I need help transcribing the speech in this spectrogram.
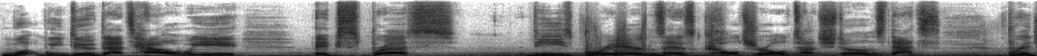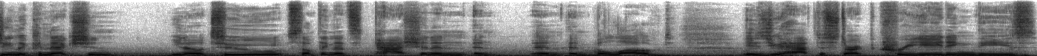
what we do. That's how we express these brands as cultural touchstones. That's bridging the connection, you know, to something that's passion and and, and, and beloved, is you have to start creating these.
